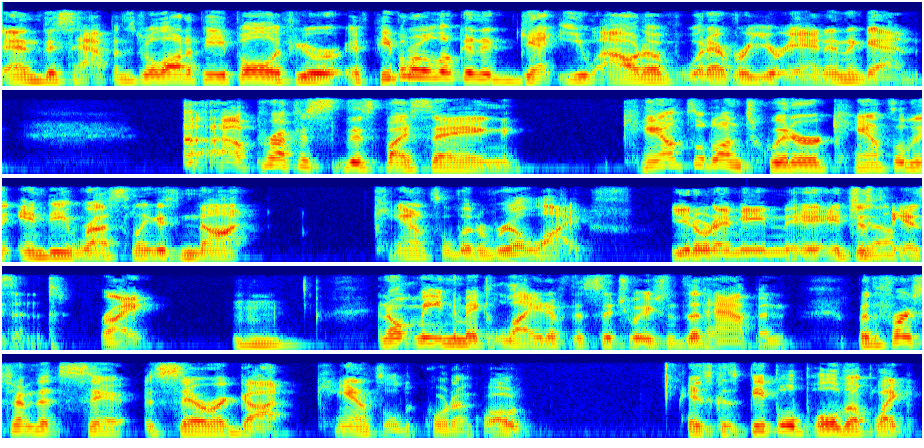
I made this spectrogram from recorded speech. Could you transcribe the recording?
and this happens to a lot of people. If you're, if people are looking to get you out of whatever you're in, and again, I'll preface this by saying canceled on Twitter, canceled in indie wrestling is not canceled in real life. You know what I mean? It, it just Yeah. isn't, right? Mhm. I don't mean to make light of the situations that happen, but the first time that Sa- Sarah got canceled, quote unquote, is because people pulled up like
